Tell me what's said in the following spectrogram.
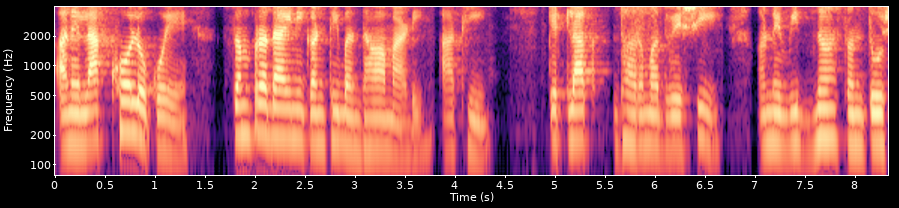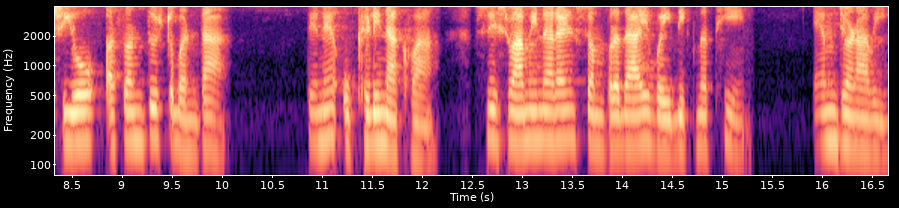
અને લાખો લોકોએ સંપ્રદાયની કંઠી બંધાવા માંડી. આથી કેટલાક ધર્મદ્વેષી અને વિઘ્ન સંતોષીઓ અસંતુષ્ટ બનતા તેને ઉખેડી નાખવા. શ્રી સ્વામિનારાયણ સંપ્રદાય વૈદિક નથી, એમ જણાવી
